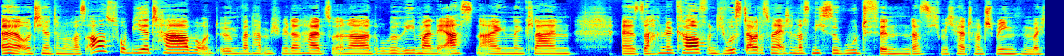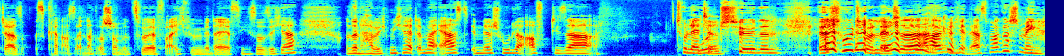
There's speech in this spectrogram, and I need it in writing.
äh, und hier und da mal was ausprobiert habe. Und irgendwann habe ich mir dann halt so in einer Drogerie meine ersten eigenen kleinen äh, Sachen gekauft. Und ich wusste aber, dass meine Eltern das nicht so gut finden, dass ich mich halt schon schminken möchte. Also es kann auch sein, dass es schon mit zwölf war. Ich bin mir da jetzt nicht so sicher. Und dann habe ich mich halt immer erst in der Schule auf dieser Toilette. unschönen äh, Schultoilette habe ich mich dann erstmal geschminkt.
